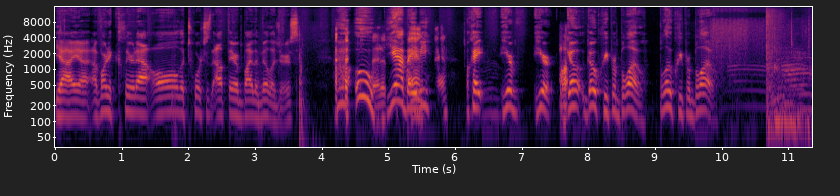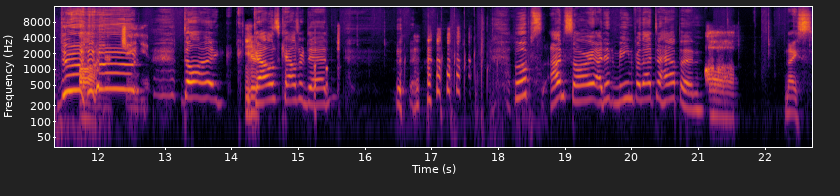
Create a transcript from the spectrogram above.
Yeah, I, uh, I've already cleared out all the torches out there by the villagers. Ooh, yeah, plan, baby. man. Okay, here, here, What? go, go, creeper, blow, blow, creeper, blow. Dude, Oh, you're genius. dog, Yeah. cows, cows are dead. Oops, I'm sorry. I didn't mean for that to happen. Oh, Nice.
